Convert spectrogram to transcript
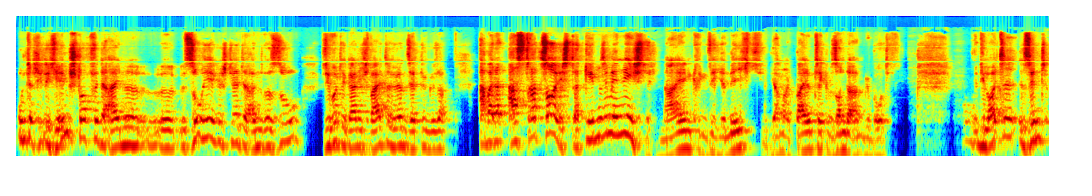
unterschiedliche Impfstoffe. Der eine äh, ist so hergestellt, der andere so. Sie wollte gar nicht weiterhören. Sie hat dann gesagt, aber das AstraZeus, das geben Sie mir nicht. Nein, kriegen Sie hier nicht. Wir haben halt BioNTech im Sonderangebot. Die Leute sind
